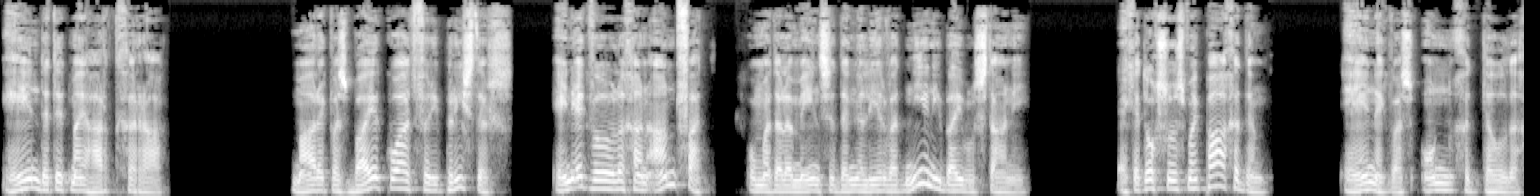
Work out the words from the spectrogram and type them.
en dit het my hart geraak. Maar ek was baie kwaad vir die priesters en ek wou hulle gaan aanvat omdat hulle mense dinge leer wat nie in die Bybel staan nie. Ek het tog soos my pa gedink en ek was ongeduldig.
